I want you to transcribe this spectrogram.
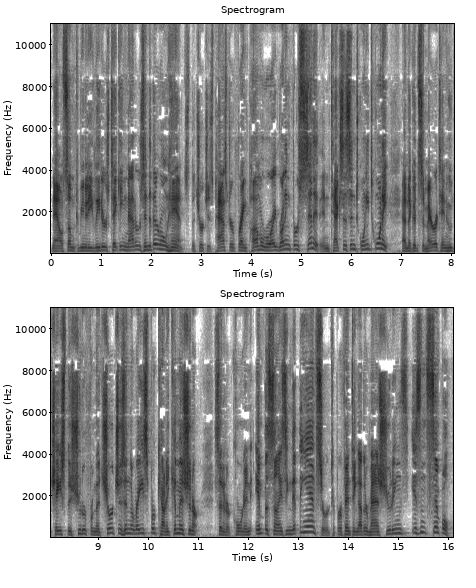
Now, some community leaders taking matters into their own hands. The church's pastor, Frank Pomeroy, running for Senate in Texas in 2020. And the Good Samaritan who chased the shooter from the church is in the race for county commissioner. Senator Cornyn emphasizing that the answer to preventing other mass shootings isn't simple,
